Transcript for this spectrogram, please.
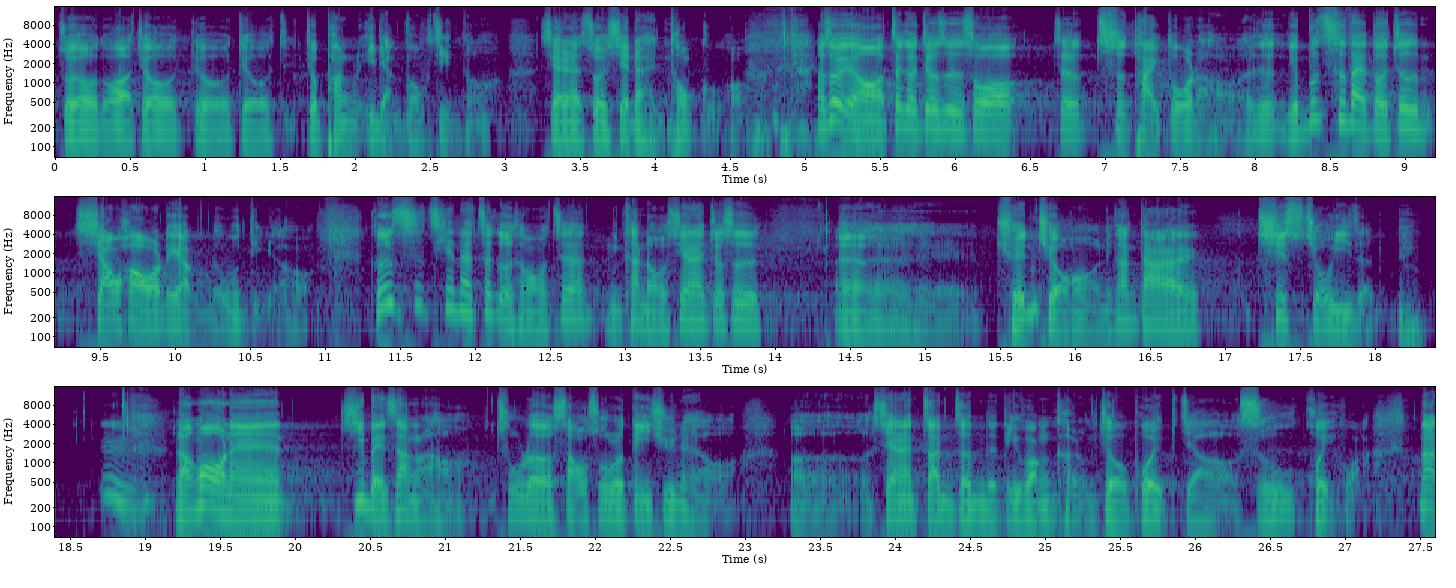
最后的话就就就就胖了一两公斤哦。现在所以现在很痛苦哦。啊，所以哦，这个就是说。这吃太多了哈，也不是吃太多，就是消耗量的问题啊。可是现在这个什么，这你看哦，现在就是呃，全球哈，你看大概七十九亿人，嗯，然后呢，基本上了哈，除了少数的地区呢，哦，呃，现在战争的地方可能就会比较食物匮乏，那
